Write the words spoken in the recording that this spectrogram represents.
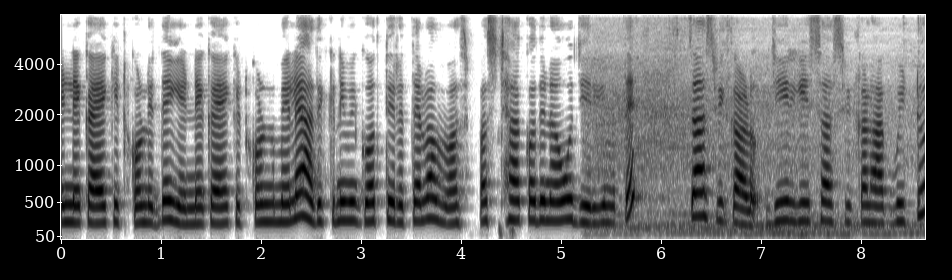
ಎಣ್ಣೆ ಕಾಯಕ್ಕೆ ಇಟ್ಕೊಂಡಿದ್ದೆ. ಎಣ್ಣೆ ಕಾಯಕ್ಕೆ ಇಟ್ಕೊಂಡ್ಮೇಲೆ ಅದಕ್ಕೆ ನಿಮಗೆ ಗೊತ್ತಿರುತ್ತೆ ಅಲ್ವಾ ಫಸ್ಟ್ ಹಾಕೋದು ನಾವು ಜೀರಿಗೆ ಮತ್ತು ಸಾಸಿವೆ ಕಾಳು. ಜೀರಿಗೆ, ಸಾಸಿವೆ ಕಾಳು ಹಾಕಿಬಿಟ್ಟು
